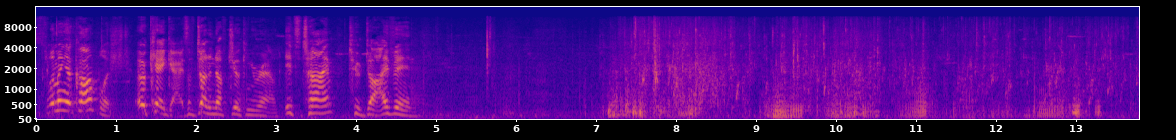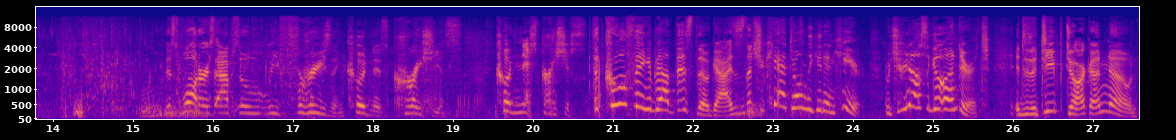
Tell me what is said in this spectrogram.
Swimming accomplished. Okay, guys, I've done enough joking around. It's time to dive in. This water is absolutely freezing. Goodness gracious. Goodness gracious. The cool thing about this, though, guys, is that you can't only get in here, but you can also go under it into the deep, dark unknown.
